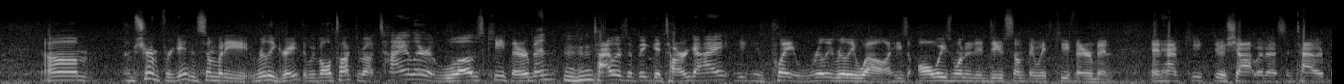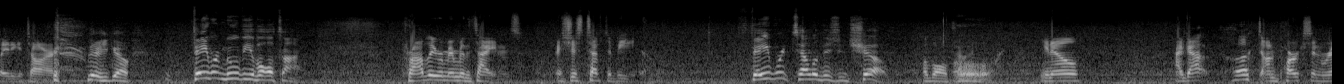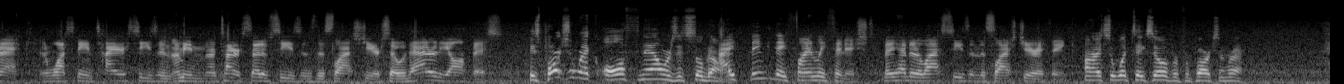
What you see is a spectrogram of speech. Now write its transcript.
Um, I'm sure I'm forgetting somebody really great that we've all talked about. Tyler loves Keith Urban. Mm-hmm. Tyler's a big guitar guy. He can play really, really well. He's always wanted to do something with Keith Urban and have Keith do a shot with us and Tyler play the guitar. There you go. Favorite movie of all time? Probably remember the Titans. It's just tough to beat. Favorite television show of all time? Oh, you know, I got hooked on Parks and Rec and watched the entire season. I mean, entire set of seasons this last year. So that or The Office. Is Parks and Rec off now, or is it still going? I think they finally finished. They had their last season this last year, I think. All right, so what takes over for Parks and Rec?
